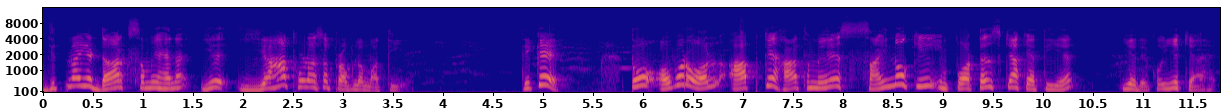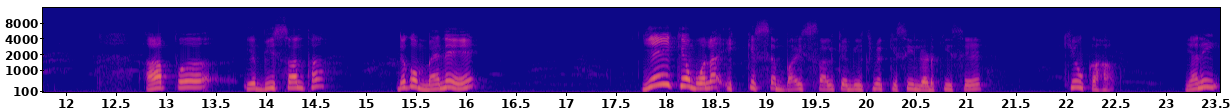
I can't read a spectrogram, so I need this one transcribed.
जितना ये डार्क समय है ना, ये यहाँ थोड़ा सा प्रॉब्लम आती है। ठीक है? तो ओवरऑल आपके हाथ में साइनों की इंपॉर्टेंस क्या कहती है? ये देखो, ये क्या है? आप, ये 20 साल था। देखो, मैंने यही क्यों बोला 21 से 22 साल के बीच में किसी लड़की से क्यों कहा? यानी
